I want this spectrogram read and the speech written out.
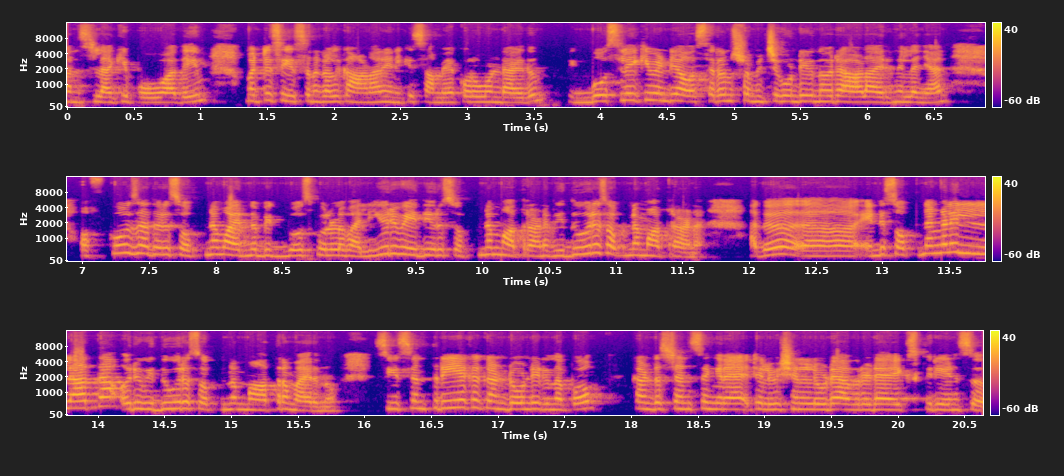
മനസ്സിലാക്കി പോവാതെയും മറ്റ് സീസണുകൾ കാണാൻ എനിക്ക് സമയക്കുറവുണ്ടായതും ബിഗ് ബോസിലേക്ക് വേണ്ടി അവസരം ശ്രമിച്ചുകൊണ്ടിരുന്ന ഒരാളായിരുന്നില്ല ഞാൻ. ഓഫ് കോഴ്സ് അതൊരു സ്വപ്നമായിരുന്നു ബിഗ് ബോസ് പോലുള്ള വലിയൊരു വേദി ഒരു സ്വപ്നം മാത്രമാണ് വിദൂര സ്വപ്നം മാത്രമാണ്. അത് എന്റെ സ്വപ്നങ്ങളിൽ ഇല്ലാത്ത ഒരു വിദൂര സ്വപ്നം മാത്രമായിരുന്നു. സീസൺ ത്രീ ഒക്കെ കണ്ടുകൊണ്ടിരുന്നപ്പോൾ കണ്ടസ്റ്റൻസ് ഇങ്ങനെ ടെലിവിഷനിലൂടെ അവരുടെ എക്സ്പീരിയൻസ്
